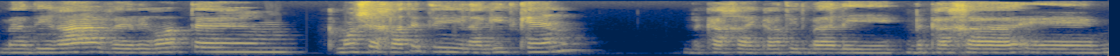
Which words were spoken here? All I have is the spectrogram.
מהדירה ולראות אה, כמו שהחלטתי להגיד כן, וככה הכרתי את בעלי, וככה אה,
